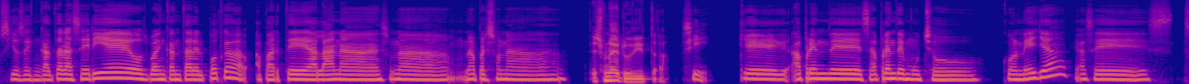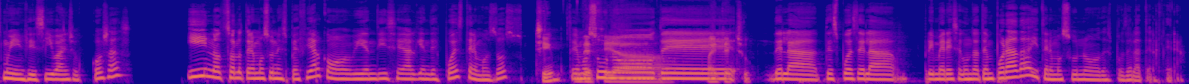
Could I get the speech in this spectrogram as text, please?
si os encanta la serie, os va a encantar el podcast. Aparte, Alana es una, una persona, Es una erudita. sí, que aprende, se aprende mucho con ella, que hace, es muy incisiva en sus cosas. Y no solo tenemos un especial, como bien dice alguien después, tenemos dos. Sí. Tenemos uno de, de la, después de la primera y segunda temporada y tenemos uno después de la tercera.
